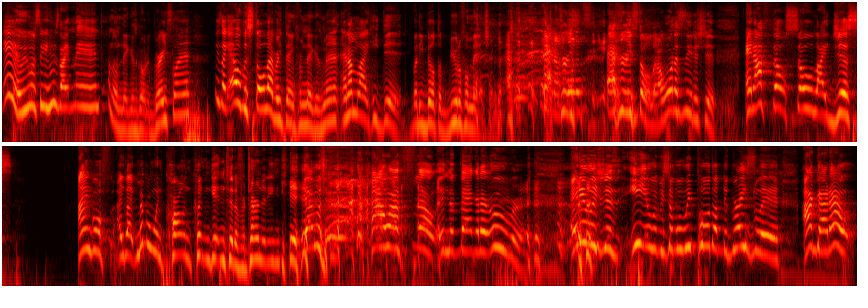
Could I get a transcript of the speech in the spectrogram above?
"Yeah, we want to see." He was like, "Man, don't no niggas go to Graceland." He's like, "Elvis stole everything from niggas, man." And I'm like, "He did, but he built a beautiful mansion after, he, after he stole it. I want to see the shit." And I felt so like just. I ain't gonna. I like. Remember when Carlton couldn't get into the fraternity? Yeah. That was how I felt in the back of the Uber, and it was just eating with me. So when we pulled up to Graceland, I got out,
